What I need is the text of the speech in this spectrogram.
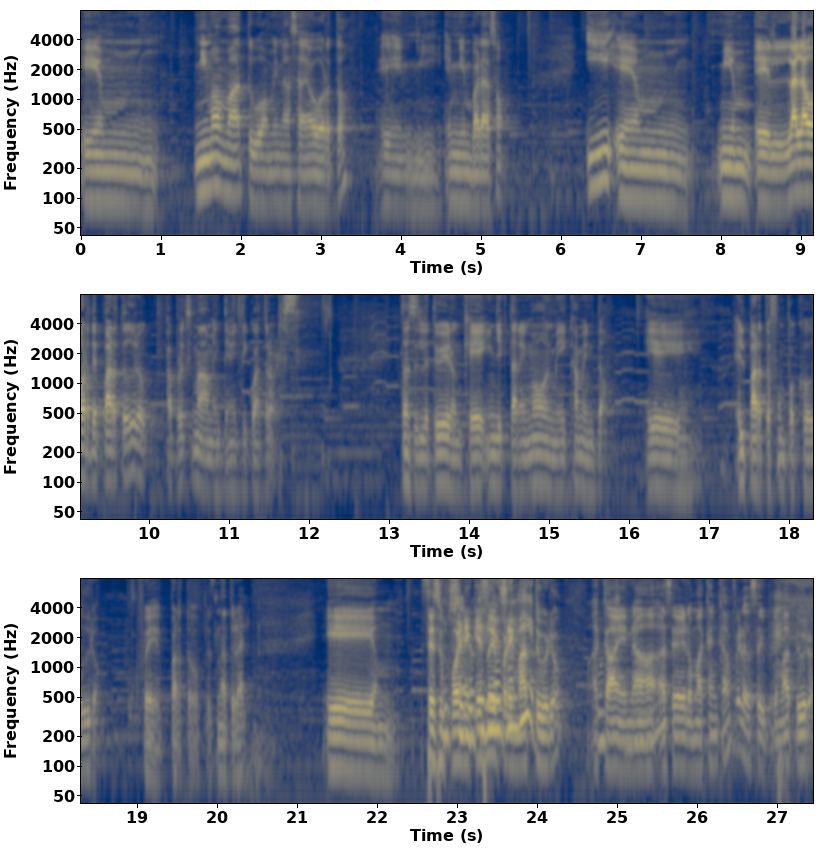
Em, mi mamá tuvo amenaza de aborto en mi, en mi embarazo y em, mi- el- la labor de parto duró aproximadamente 24 horas. Entonces le tuvieron que inyectar en un medicamento. Eh, el parto fue un poco duro, fue parto pues, natural. Eh, se supone no que soy salir? prematuro. Acá en a, a Severo Macancán, pero soy prematuro.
